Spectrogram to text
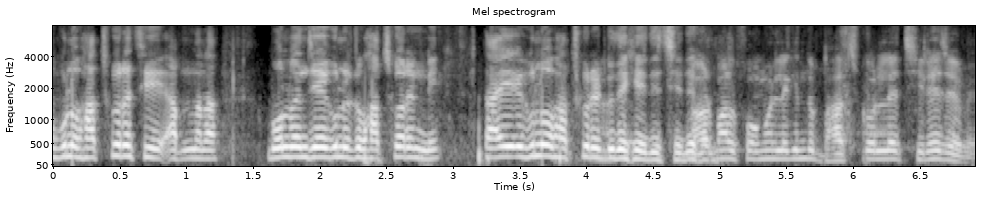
ওগুলো ভাজ করেছি আপনারা বলবেন যে এগুলো একটু ভাঁজ করেননি। তাই এগুলো ভাঁজ করে একটু দেখিয়ে দিচ্ছি দেখুন। নরমাল ফোম হলে কিন্তু ভাজ করলে ছিঁড়ে যাবে।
